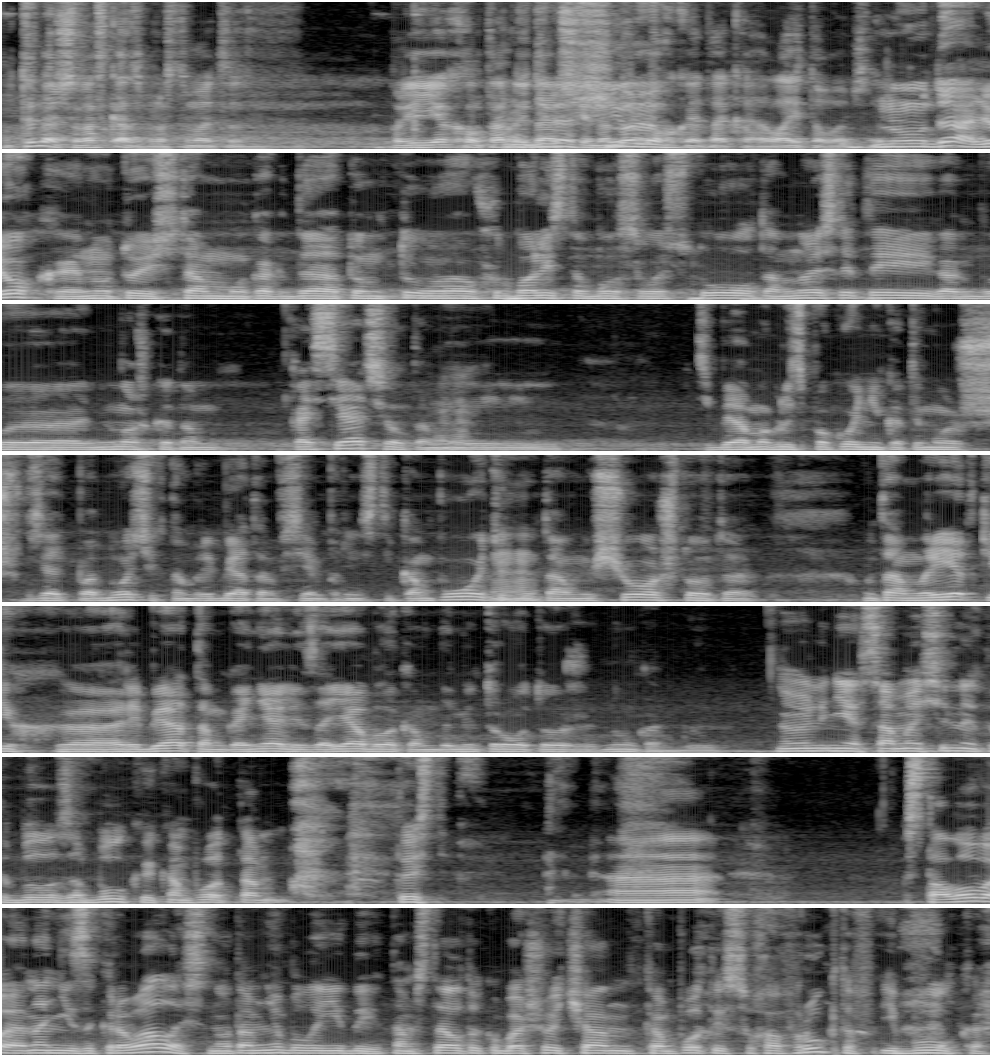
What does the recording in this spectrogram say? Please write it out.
Ну, Ты наш рассказ просто мы это приехал, там Про дедовщина, ну легкая такая, лайтовая абсолютно. Ну да, легкая, ну то есть там, когда там то- у футболистов был свой стол, там, но если ты как бы немножко там косячил, там, Мгм. и тебя могли спокойненько, ты можешь взять подносик, там, ребятам всем принести компотику, Мгм. там, еще что-то. Ну там редких э, ребят там гоняли за яблоком до метро тоже, ну как бы. Ну или нет, самое сильное это было за булкой компот там. То есть а, столовая, она не закрывалась, но там не было еды. Там стоял только большой чан компота из сухофруктов и булка.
